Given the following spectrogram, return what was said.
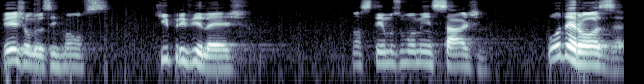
Vejam, meus irmãos, que privilégio! Nós temos uma mensagem poderosa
